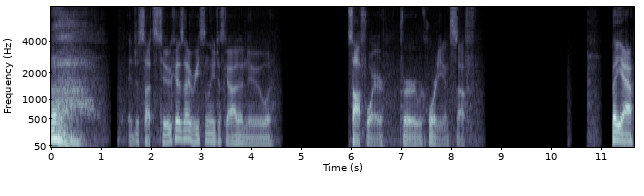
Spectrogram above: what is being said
it just sucks too because I recently just got a new software for recording and stuff. But yeah,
